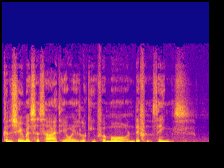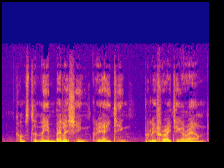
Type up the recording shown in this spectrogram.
consumer society, always looking for more and different things, constantly embellishing, creating, proliferating around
